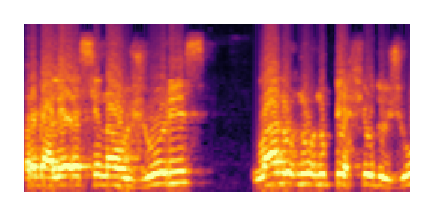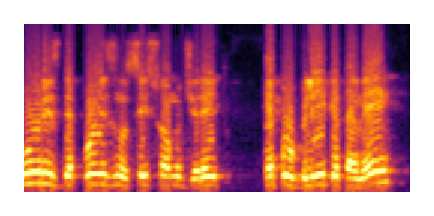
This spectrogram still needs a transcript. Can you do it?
para a galera assinar os júris, lá no, no, no, perfil dos júris, depois, não sei se o direito, republica também,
